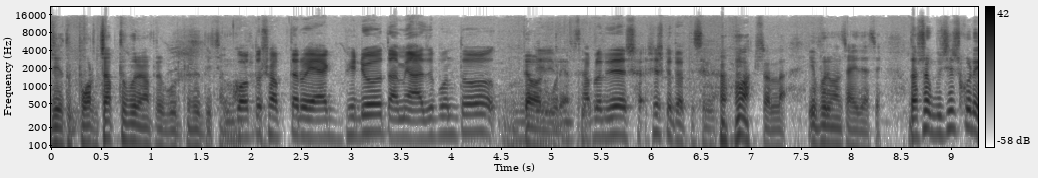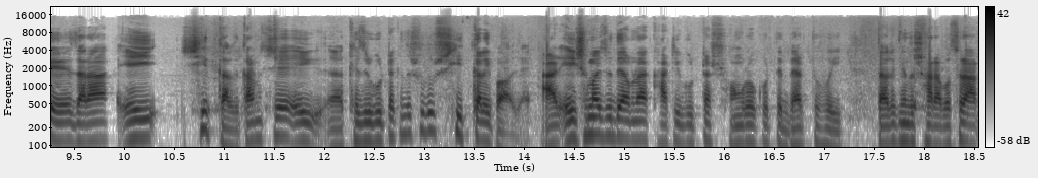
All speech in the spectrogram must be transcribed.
যেহেতু পর্যাপ্ত পরিমাণ আপনি গুড় কিনতে দিচ্ছেন গত সপ্তাহের ওই এক ভিডিওতে আমি আজ পর্যন্ত সাপ্লাই দিয়ে শেষ করতে পারতেছি না। মাশাল্লাহ এই পরিমাণ চাহিদা আছে। দর্শক বিশেষ করে যারা এই শীতকাল কারণ হচ্ছে এই খেজুর গুড়টা কিন্তু শুধু শীতকালেই পাওয়া যায়। আর এই সময় যদি আমরা খাঁটি গুড়টা সংগ্রহ করতে ব্যর্থ হই তাহলে কিন্তু সারা বছর আর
